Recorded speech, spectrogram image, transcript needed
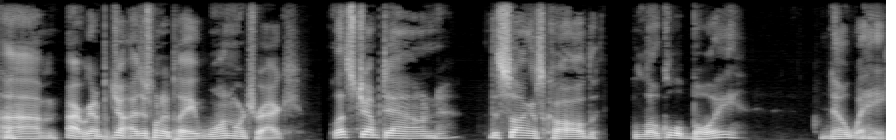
um, all right, we're gonna. I just wanted to play one more track. Let's jump down. This song is called "Local Boy." No way.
